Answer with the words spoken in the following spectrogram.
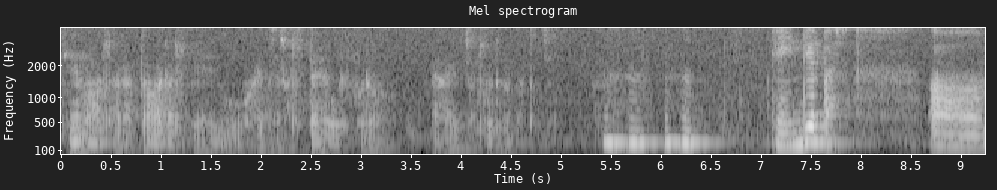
Тийм аа болохоор одоогоор бол би айгүй хажиргалтай өөрөөр байгаа гэж өөрийгөө бодож байна. Тэгээ энэ дээр бас аа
